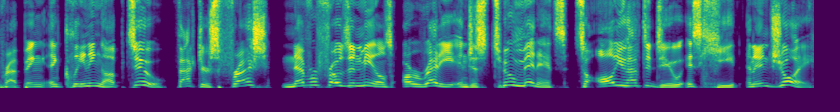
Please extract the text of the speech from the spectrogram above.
prepping, and cleaning up too. Factor's fresh, never frozen meals are ready in just two minutes, so all you have to do is heat and enjoy.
